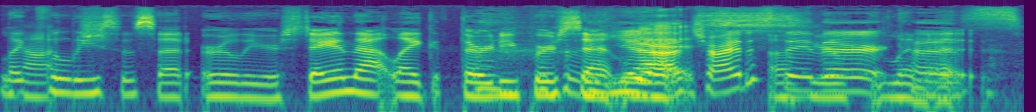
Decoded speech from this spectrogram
Like not- Felisa said earlier, stay in that like 30% yeah, Yes. try to stay your there. limit. 'cause-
